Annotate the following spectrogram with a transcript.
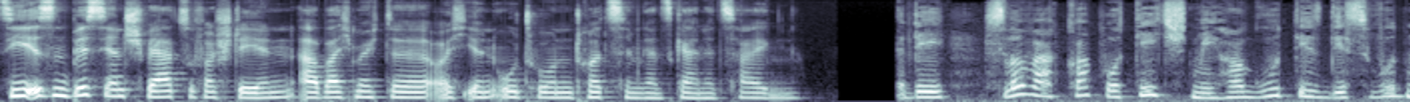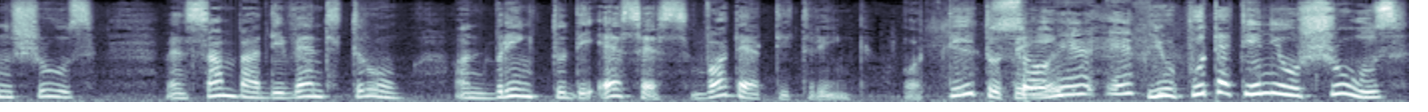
Sie ist ein bisschen schwer zu verstehen, aber ich möchte euch ihren O-Ton trotzdem ganz gerne zeigen. The Slovak couple taught me how good is this wooden shoes when somebody went through and bring to the SS water to drink or tea to So drink. if- you put it in your shoes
